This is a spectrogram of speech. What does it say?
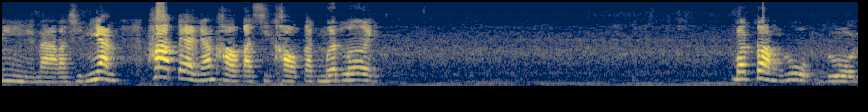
นี่นากะชิเนียน ถ้าแต่ยังเขากับสีเขากันเมืดเลยบ่ต้องรูปดน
